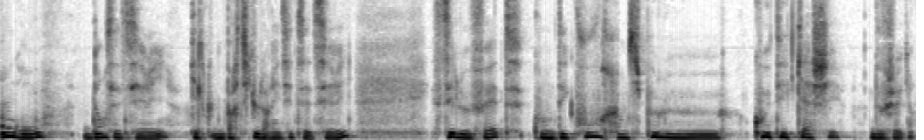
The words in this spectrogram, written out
En gros, dans cette série, une particularité de cette série, c'est le fait qu'on découvre un petit peu le côté caché de chacun.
